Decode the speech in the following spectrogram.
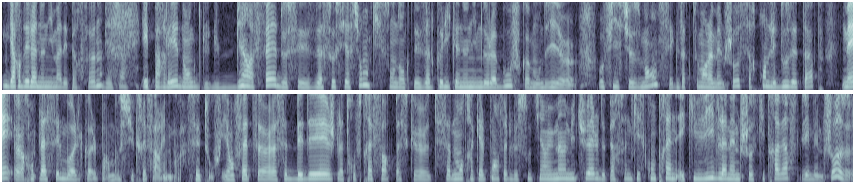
garder l'anonymat des personnes et parler donc du, bienfait de ces associations qui sont donc des alcooliques anonymes de la bouffe, comme on dit euh, officieusement. C'est exactement la même chose, c'est reprendre les 12 étapes, mais euh, remplacer le mot alcool par le mot sucre et farine, quoi. C'est tout. Et en fait, cette BD, je la trouve très forte parce que ça montre à quel point en fait le soutien humain mutuel de personnes qui se comprennent et qui vivent la même chose, qui traversent les mêmes choses,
